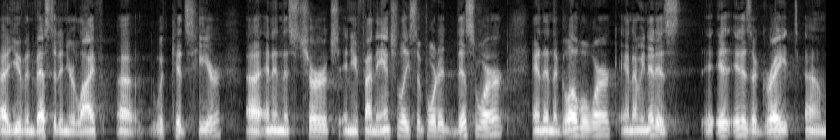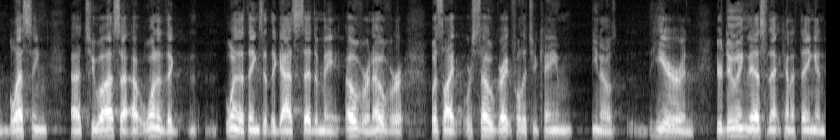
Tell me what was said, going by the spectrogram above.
uh, you've invested in your life uh, with kids here uh, and in this church and you financially supported this work and then the global work. And i mean it is it, it is a great um, blessing uh, to us. I, I, one of the one of the things that the guys said to me over and over was like, "We're so grateful that you came, you know, here and you're doing this and that kind of thing." And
